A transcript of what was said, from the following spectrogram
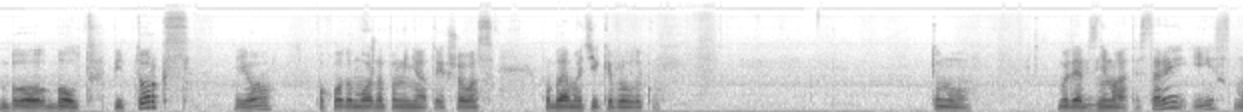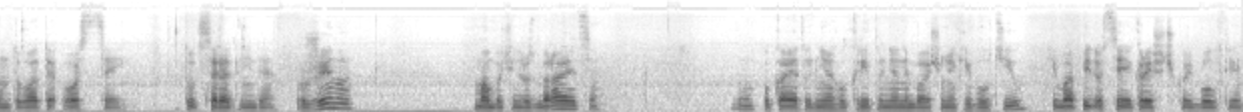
бол- болт під торкс. Його, походу, можна поміняти, якщо у вас проблема тільки в ролику. Тому будемо знімати старий і монтувати ось цей. Тут всередині йде пружина. Мабуть, він розбирається. Ну, Поки я тут ніякого кріплення не бачу, ніяких болтів. Хіба під ось цією кришечкою болт є.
